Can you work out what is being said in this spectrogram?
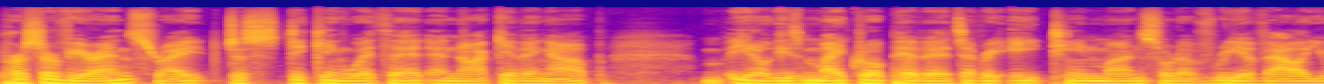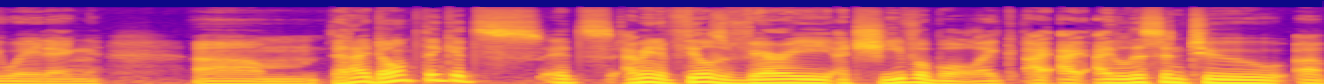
perseverance, right? Just sticking with it and not giving up. You know these micro pivots every 18 months, sort of reevaluating um, that I don't think it's it's. I mean, it feels very achievable. Like I I, I listened to a,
